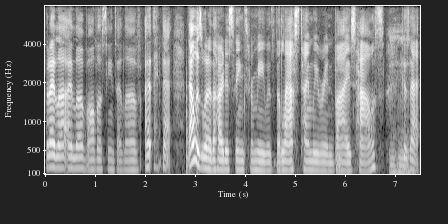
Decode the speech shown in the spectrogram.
But I love I love all those scenes. I love I, I- that. That was one of the hardest things for me was the last time we were in Vi's house mm-hmm. because that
